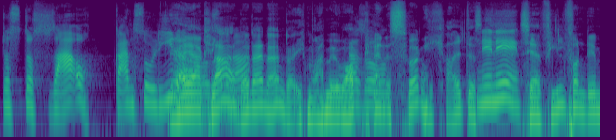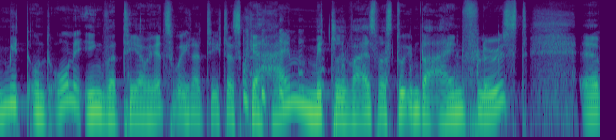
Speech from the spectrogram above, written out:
das, das sah auch ganz solide Ja, ja, aus, klar. Oder? Nein, nein, nein. Ich mache mir überhaupt also, keine Sorgen. Ich halte es nee, nee. sehr viel von dem mit und ohne Ingwertee. Aber jetzt, wo ich natürlich das Geheimmittel weiß, was du ihm da einflößt, äh,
